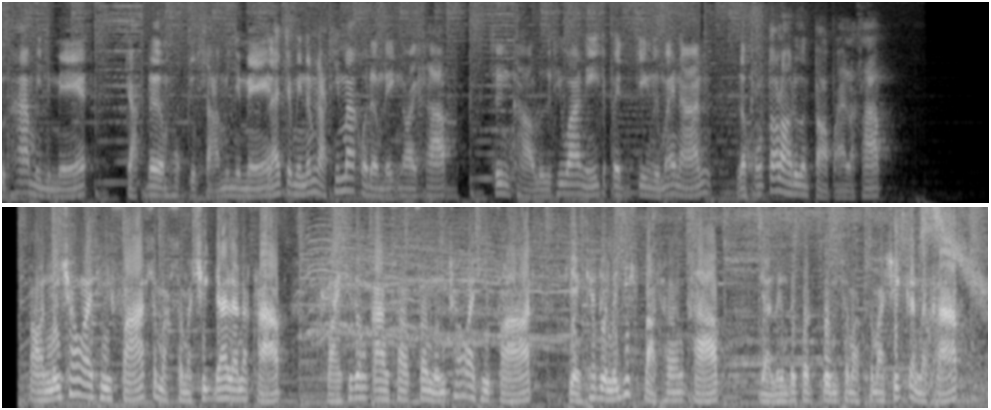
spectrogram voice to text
6.5มิลลิเมตร จากเดิม 6.3มิลลิเมตรและจะมีน้ำหนักที่มากกว่าเดิมเล็กน้อยครับ ซึ่งข่าวลือที่ว่านี้จะเป็นจริงหรือไม่นั้น เราคงต้องรอดูกันต่อไปละครับ ตอนนี้ช่อง IT Fast สมัครสมาชิกได้แล้วนะครับ ใครที่ต้องการสนับสนุนช่อง IT Fast เพียงแค่เดือนละ 20 บาทเท่านั้นครับ อย่าลืมไปกดปุ่มสมัครสมาชิกกันนะครับ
